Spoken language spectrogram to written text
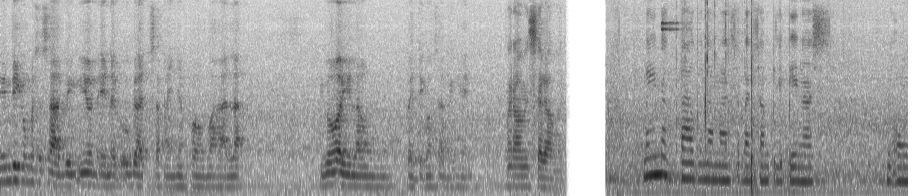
hindi ko masasabing iyon ay nag-ugat sa kanyang pamamahala. Siguro yun lang pwede kong sabihin. Maraming salamat. May nagbago naman sa bansang Pilipinas noong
